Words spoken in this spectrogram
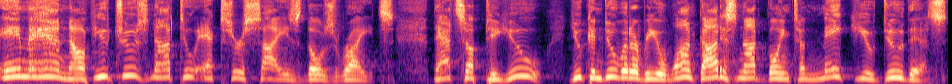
Amen. Now, if you choose not to exercise those rights, that's up to you. You can do whatever you want. God is not going to make you do this.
